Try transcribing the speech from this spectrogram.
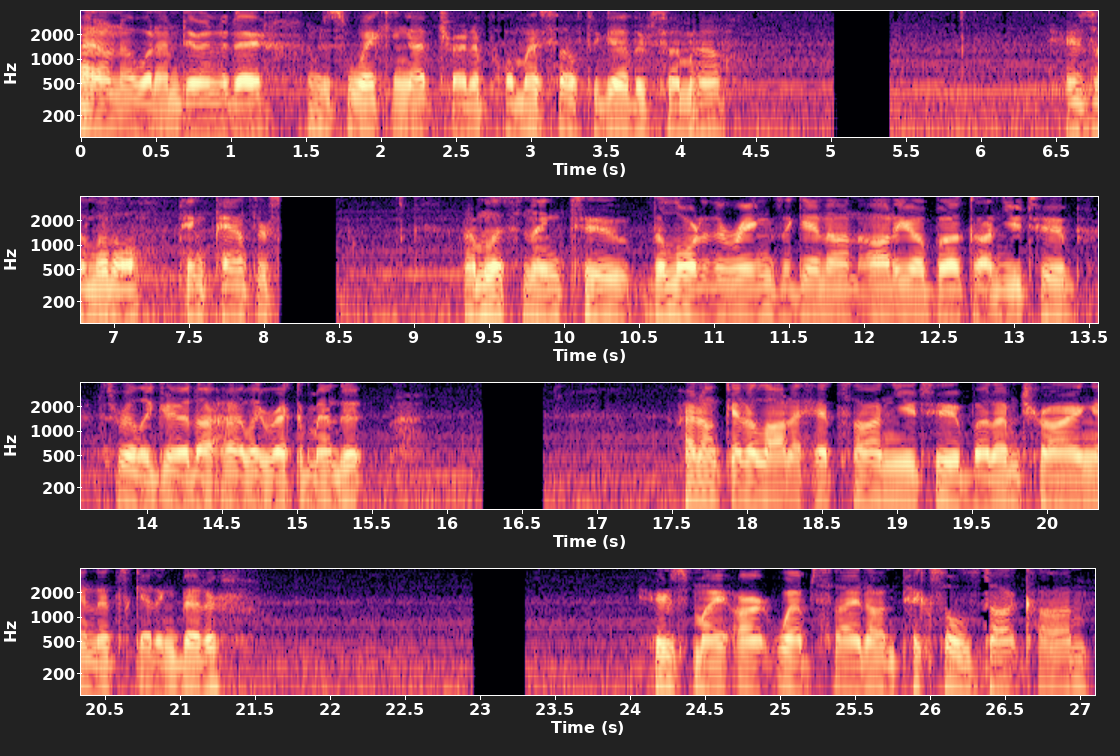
I don't know what I'm doing today. I'm just waking up trying to pull myself together somehow. Here's a little Pink Panther. I'm listening to The Lord of the Rings again on audiobook on YouTube. It's really good. I highly recommend it. I don't get a lot of hits on YouTube, but I'm trying and it's getting better. Here's my art website on pixels.com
